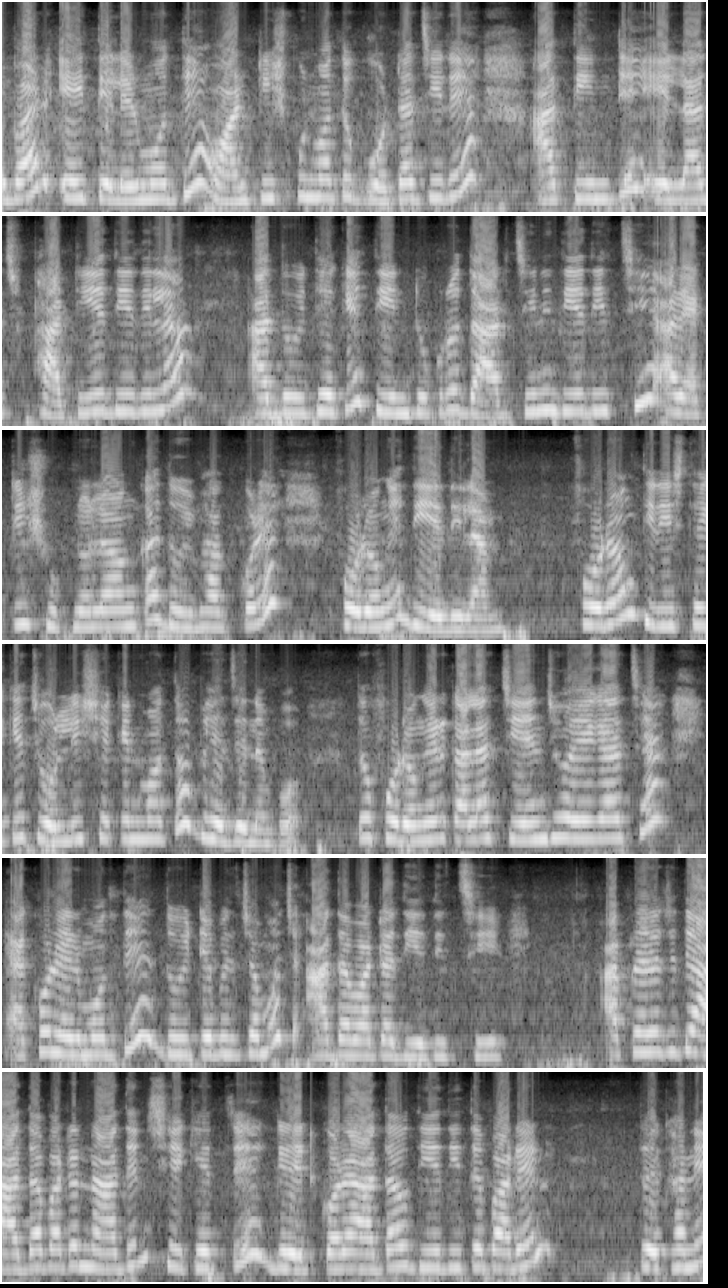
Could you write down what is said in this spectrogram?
এবার এই তেলের মধ্যে ওয়ান টিস্পুন মতো গোটা জিরে আর তিনটে এলাচ ফাটিয়ে দিয়ে দিলাম। আর দুই থেকে তিন টুকরো দারচিনি দিয়ে দিচ্ছি আর একটি শুকনো লঙ্কা দুই ভাগ করে ফোড়ঙে দিয়ে দিলাম। ফোড়ং তিরিশ থেকে চল্লিশ সেকেন্ড মতো ভেজে নেব। তো ফোড়ঙের কালার চেঞ্জ হয়ে গেছে। এখন এর মধ্যে দুই টেবিল চামচ আদা বাটা দিয়ে দিচ্ছি। আপনারা যদি আদা বাটা না দেন, সেক্ষেত্রে গ্রেট করা আদাও দিয়ে দিতে পারেন। তো এখানে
